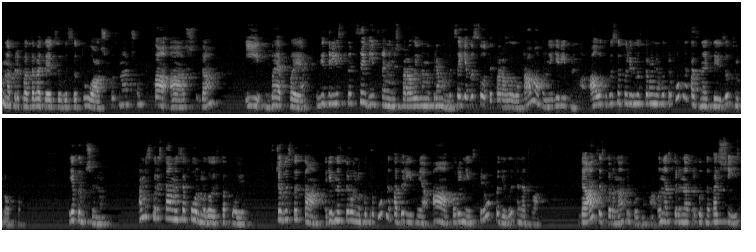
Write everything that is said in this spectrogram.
наприклад, давайте я цю висоту H позначу, KH, да? І БП відрізки це відстані між паралельними прямими. Це є висоти паралелограма, вони є рівними. А от висоту рівностороннього трикутника знайти зовсім просто. Яким чином? А ми скористаємося формулою такою, що висота рівностороннього трикутника дорівнює А коренів з 3 поділити на 2. Де А це сторона трикутника. У нас сторона трикутника 6,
